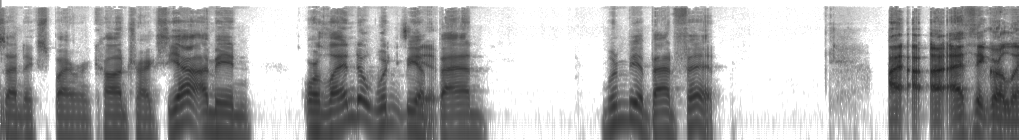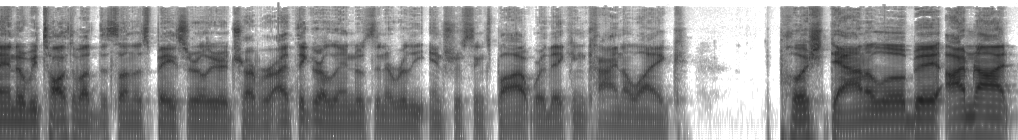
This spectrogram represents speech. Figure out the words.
send expiring contracts. Yeah, I mean, Orlando wouldn't be a bad, wouldn't be a bad fit. I, I, think Orlando. We talked about this on the space earlier, Trevor. I think Orlando's in a really interesting spot where they can kind of like push down a little bit. I'm not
